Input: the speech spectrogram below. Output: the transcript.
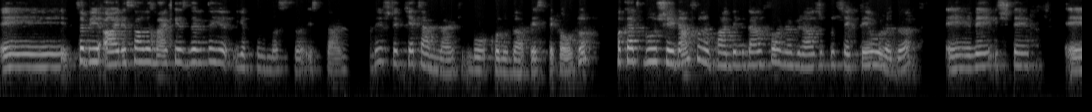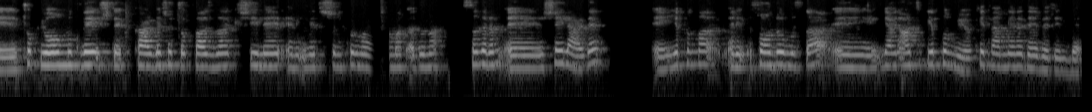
E, tabii aile sağlığı merkezlerinde yapılması istendi. İşte ketemler bu konuda destek oldu. Fakat bu şeyden sonra pandemiden sonra birazcık bu sekteye uğradı. E, ve işte e, çok yoğunluk ve işte kargaşa çok fazla kişiyle yani iletişim kurmamak adına sanırım e, şeylerde e, yapılma hani sorduğumuzda e, yani artık yapılmıyor. Ketemlere devredildi.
